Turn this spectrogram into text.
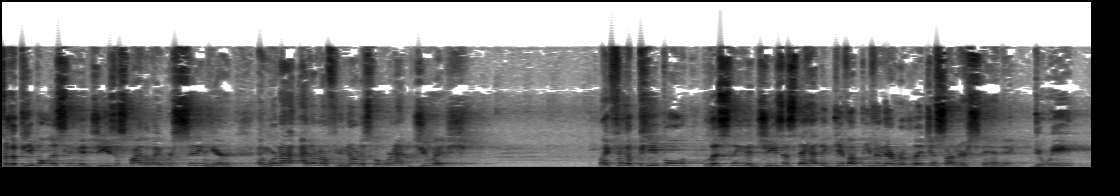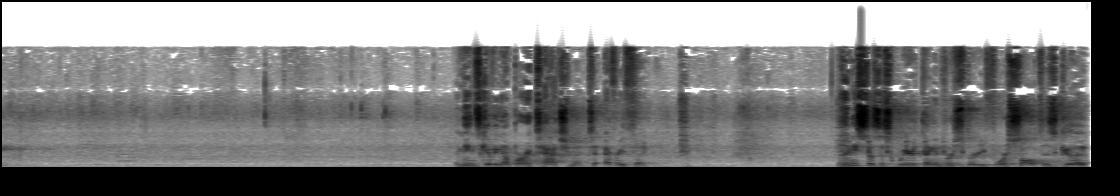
For the people listening to Jesus, by the way, we're sitting here and we're not, I don't know if you noticed, but we're not Jewish. Like for the people listening to Jesus, they had to give up even their religious understanding. Do we? It means giving up our attachment to everything. And then he says this weird thing in verse 34 salt is good,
